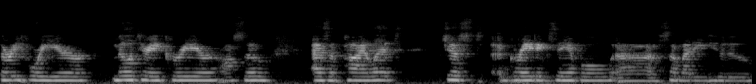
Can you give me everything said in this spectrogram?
34 year military career, also as a pilot. Just a great example, uh, somebody who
